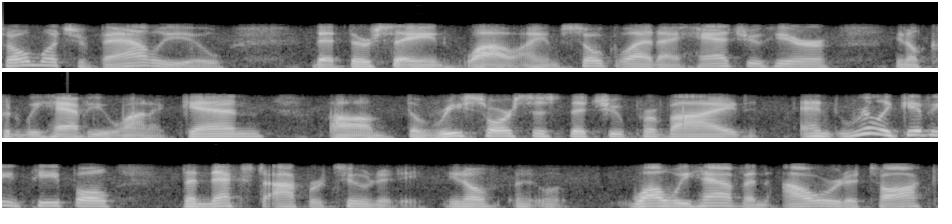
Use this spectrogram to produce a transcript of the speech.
so much value that they're saying, "Wow, I am so glad I had you here. You know, could we have you on again?" Um, the resources that you provide, and really giving people the next opportunity. You know, while we have an hour to talk,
